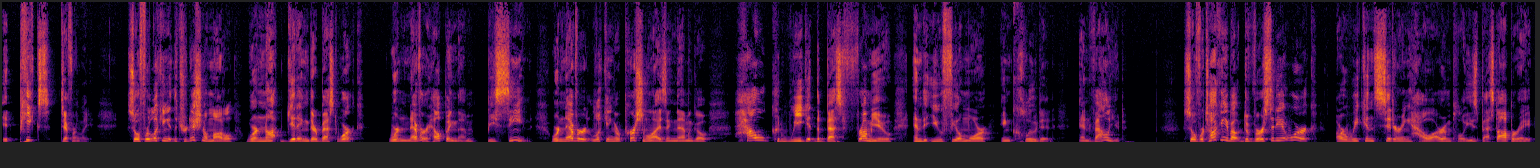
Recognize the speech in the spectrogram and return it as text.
It peaks differently. So, if we're looking at the traditional model, we're not getting their best work. We're never helping them be seen. We're never looking or personalizing them and go, how could we get the best from you and that you feel more included and valued? So, if we're talking about diversity at work, are we considering how our employees best operate?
